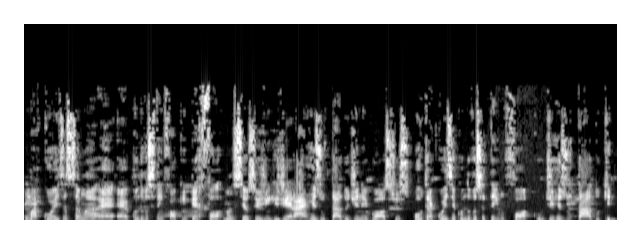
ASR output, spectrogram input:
Uma coisa são a, é, é quando você tem foco em performance, ou seja, em gerar resultado de negócios. Outra coisa é quando você tem um foco de resultado que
